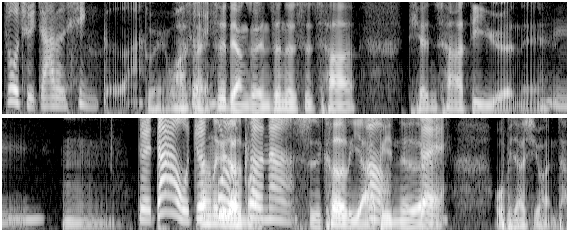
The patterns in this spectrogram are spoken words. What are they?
作曲家的性格啊。对，哇塞，这两个人真的是差天差地远呢。嗯嗯，对，当然我觉得布鲁克那史克里亚宾对不对？我比较喜欢他，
